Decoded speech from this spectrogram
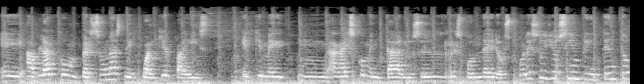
eh, hablar con personas de cualquier país, el que me mm, hagáis comentarios, el responderos. Por eso yo siempre intento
